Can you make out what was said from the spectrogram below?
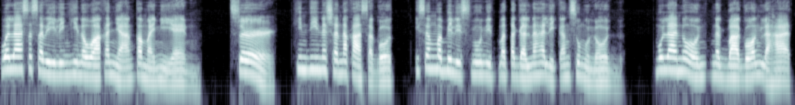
Wala sa sariling hinawakan niya ang kamay ni Yen. Sir, hindi na siya nakasagot. Isang mabilis ngunit matagal na halik ang sumunod. Mula noon, nagbago ang lahat.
